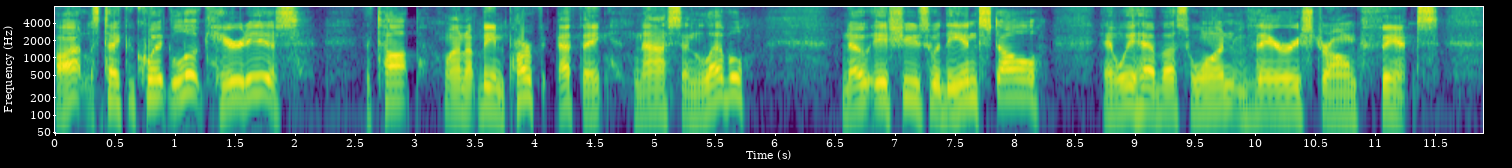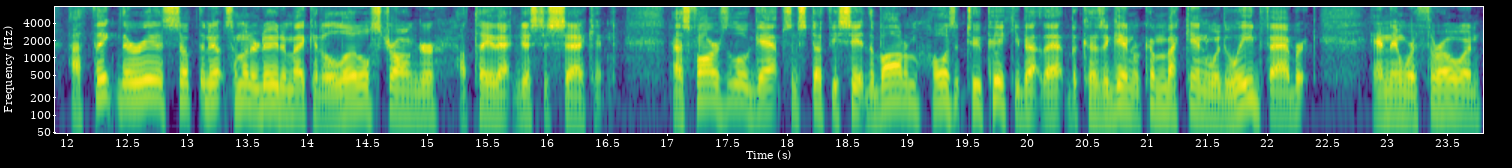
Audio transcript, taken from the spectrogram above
All right, let's take a quick look. Here it is. The top wound up being perfect, I think. Nice and level no issues with the install, and we have us one very strong fence. I think there is something else I'm gonna do to make it a little stronger. I'll tell you that in just a second. Now, as far as the little gaps and stuff you see at the bottom, I wasn't too picky about that because again, we're coming back in with weed fabric and then we're throwing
